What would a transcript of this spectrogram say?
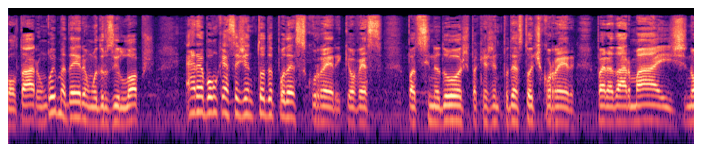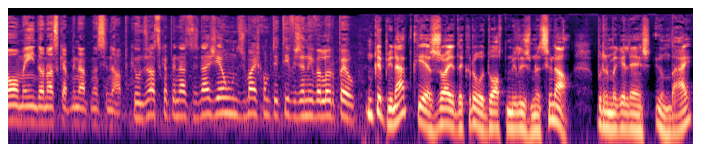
voltar, um Rui Madeira, um Adruzilo Lopes, era bom que essa gente toda pudesse correr e que houvesse patrocinadores para que a gente pudesse todos correr para dar mais nome ainda ao nosso campeonato nacional, porque um dos nossos campeonatos nacionais é um dos mais competitivos a nível europeu. Um campeonato que é a joia da coroa do automobilismo nacional. Bruno Magalhães Hyundai,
